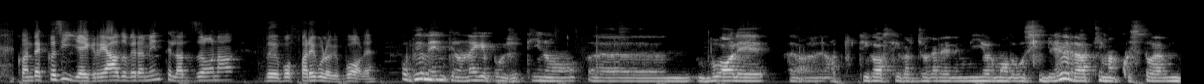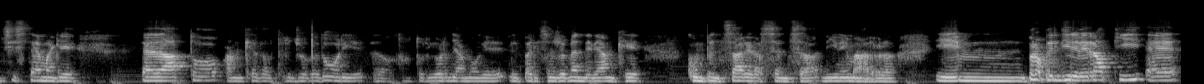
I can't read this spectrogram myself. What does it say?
quando è così, gli hai creato veramente la zona dove può fare quello che vuole. Ovviamente non è che Pocettino eh, vuole eh, a tutti i costi far giocare nel miglior modo possibile Verratti, ma questo è un sistema che è adatto anche ad altri giocatori. Eh, soprattutto ricordiamo che il Paris Saint Germain deve anche compensare l'assenza di Neymar. E, mh, mm, però per dire Verratti è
